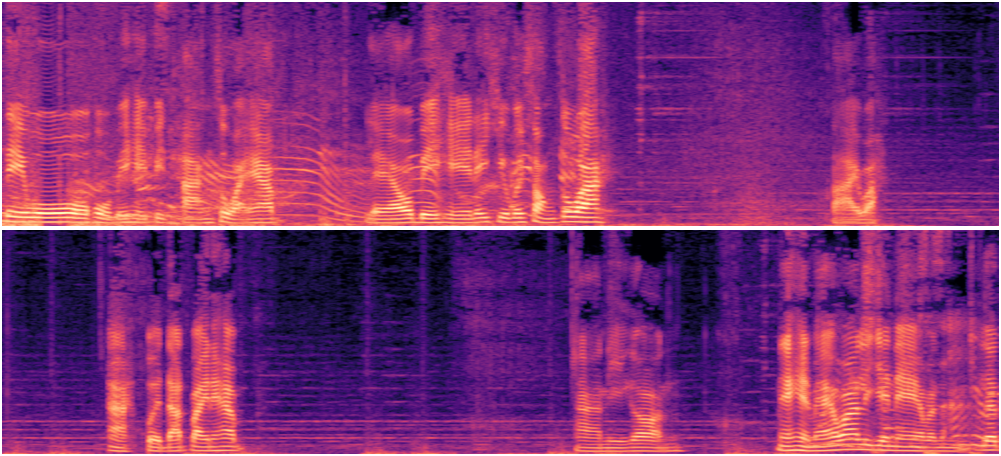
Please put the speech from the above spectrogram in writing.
เดโวโอ้โหเบเฮปิดทางสวยครับ แล้วเบเฮได้คิวไปสองตัว ตายวะอะ เปิดดัดไปนะครับ อ่านี่ก่อนเนี่ยเห็นไหมว่าลีเจเนมันเลือด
